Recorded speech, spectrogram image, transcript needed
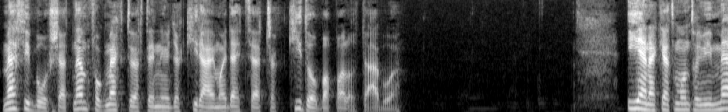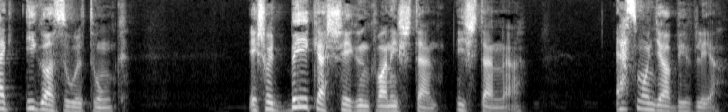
Mefibóset nem fog megtörténni, hogy a király majd egyszer csak kidob a palotából. Ilyeneket mond, hogy mi megigazultunk, és hogy békességünk van Isten, Istennel. Ezt mondja a Biblia.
